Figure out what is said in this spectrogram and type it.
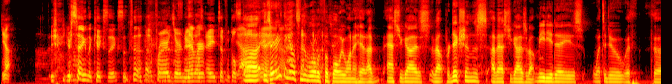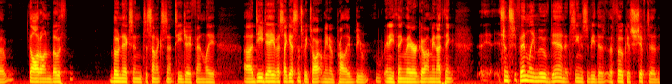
Yeah. You're saying the kick six and the prayers are Never- atypical Yeah. stuff. Uh, Yeah, is there anything no. else in the world of football we want to hit? I've asked you guys about predictions. I've asked you guys about media days, what to do with the thought on both Bo Nixon and to some extent TJ Finley, uh, D Davis. I guess since we talked, I mean, it would probably be anything there. Go. I mean, I think uh, since Finley moved in, it seems to be the the focus shifted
